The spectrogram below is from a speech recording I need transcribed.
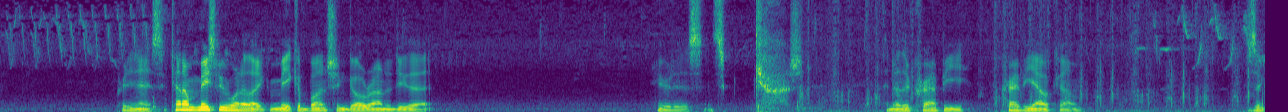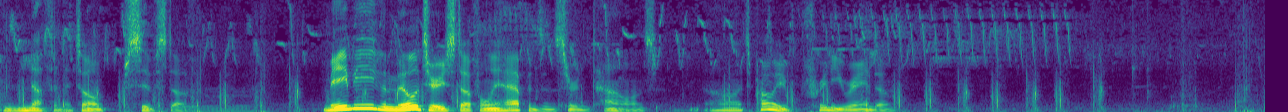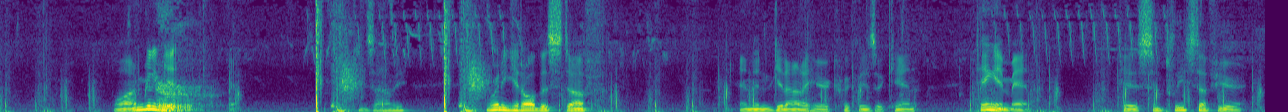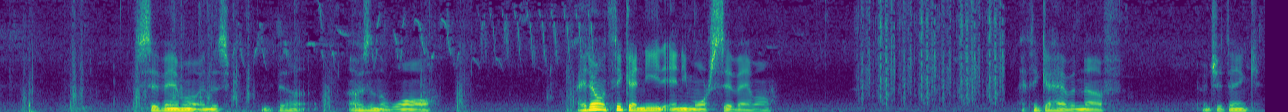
Pretty nice. It kind of makes me want to like make a bunch and go around and do that. Here it is. It's, gosh, another crappy, crappy outcome. It's like nothing. It's all civ stuff. Maybe the military stuff only happens in certain towns. Oh, it's probably pretty random. Well, I'm gonna get... zombie. I'm gonna get all this stuff and then get out of here quickly as I can. Dang it, man. Okay, there's some police stuff here. Civ ammo in this. I was in the wall. I don't think I need any more civ ammo. I think I have enough. Don't you think?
